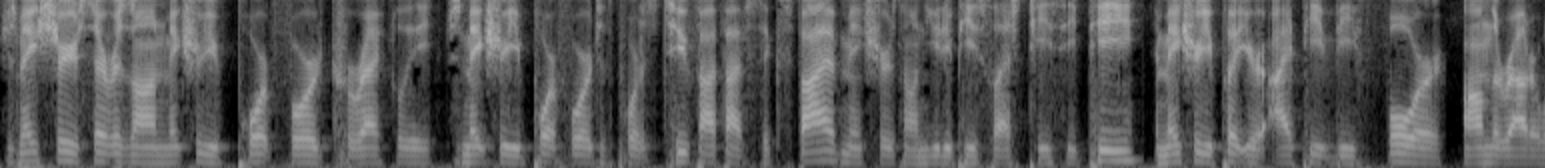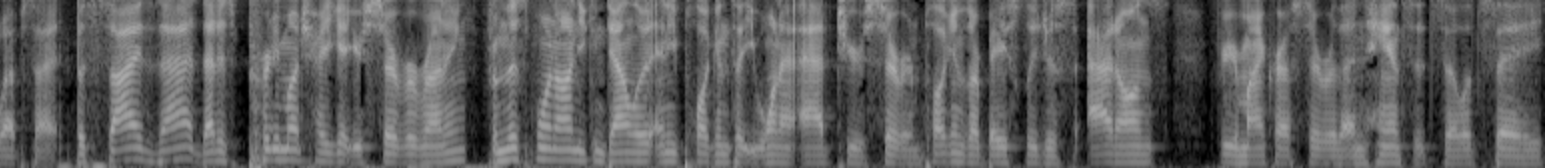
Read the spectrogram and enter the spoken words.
Just make sure your server's on, make sure you've port forward correctly. Just make sure you port forward to the port is 25565, make sure it's on UDP slash TCP, and make sure you put your IPv4 on the router website. Besides that, that is pretty much how you get your server running. From this point on, you can download any plugins that you want to add to your server, and plugins are basically just add-ons for your Minecraft server that enhance it. So let's say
